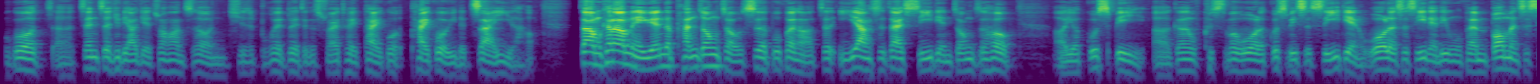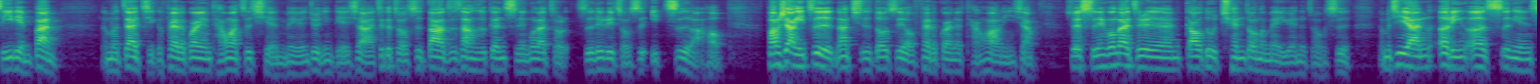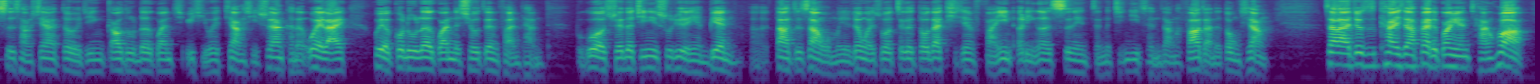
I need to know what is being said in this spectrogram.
不过，呃，真正去了解状况之后，你其实不会对这个衰退太过太过于的在意了哈。在我们看到美元的盘中走势的部分啊，这一样是在十一点钟之后，呃，有 Goolsbee 呃跟 Christopher Waller，Goolsbee 是十一点，Waller 是十一点零五分，Bowman 是十一点半。那么在几个 Fed 官员谈话之前，美元就已经跌下来，这个走势大致上是跟十年国债走殖利率走势一致了哈，方向一致，那其实都是有 Fed 官员的谈话的影响。所以十年公债殖利率高度牵动了美元的走势。那么，既然二零二四年市场现在都已经高度乐观，预期会降息，虽然可能未来会有过度乐观的修正反弹，不过随着经济数据的演变，呃，大致上我们也认为说这个都在体现反映二零二四年整个经济成长的发展的动向。再来就是看一下 Fed 官员谈话，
